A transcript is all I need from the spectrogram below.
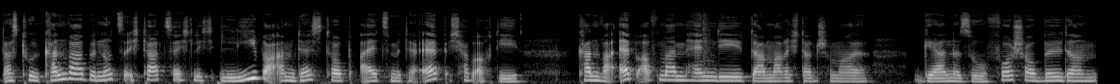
Das Tool Canva benutze ich tatsächlich lieber am Desktop als mit der App. Ich habe auch die Canva-App auf meinem Handy. Da mache ich dann schon mal gerne so Vorschaubilder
